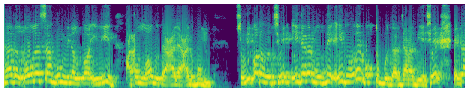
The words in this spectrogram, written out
هذا القول سهم من القائلين عفى الله تعالى عنهم সহি কথা হচ্ছে এই জায়গার মধ্যে এই ধরনের বক্তব্য যা- যারা দিয়েছে এটা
